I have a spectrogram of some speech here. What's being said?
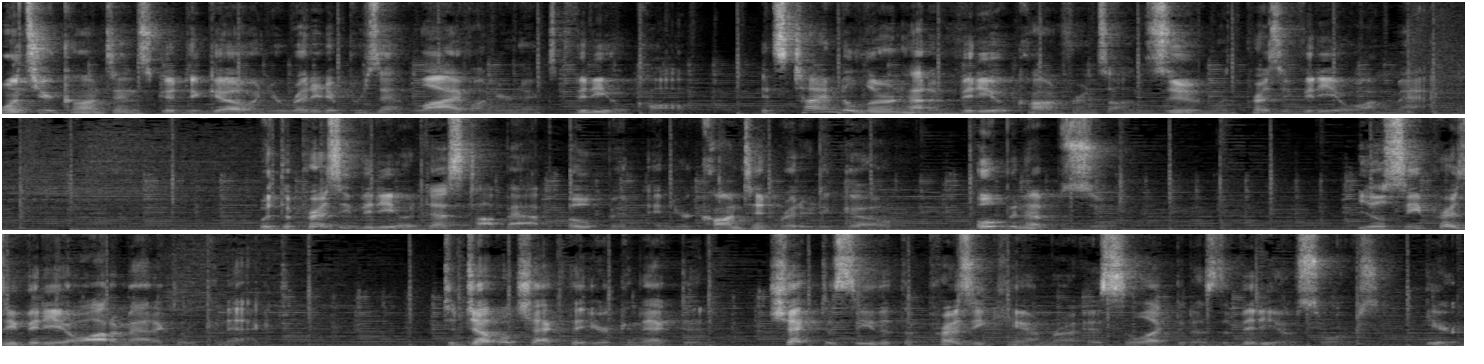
Once your content's good to go and you're ready to present live on your next video call, it's time to learn how to video conference on Zoom with Prezi Video on Mac. With the Prezi Video desktop app open and your content ready to go, open up Zoom. You'll see Prezi Video automatically connect. To double check that you're connected, check to see that the Prezi camera is selected as the video source, here.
